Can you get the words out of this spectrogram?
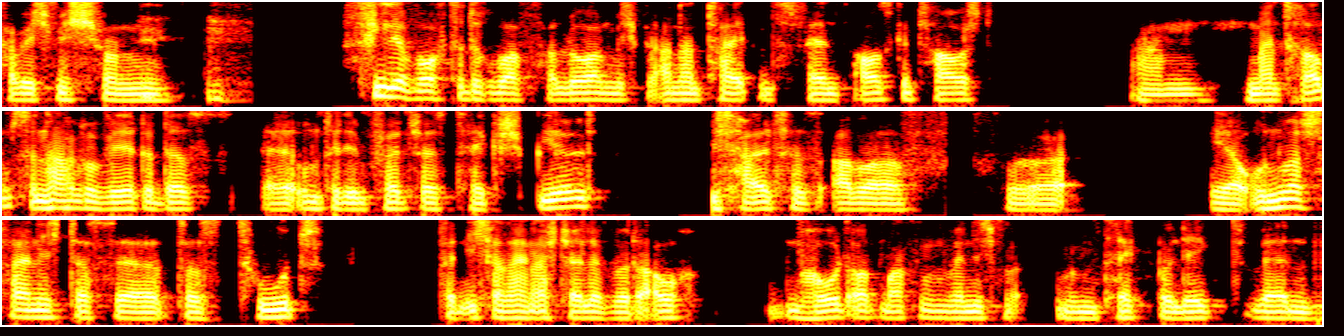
Habe ich mich schon viele Worte darüber verloren, mich mit anderen Titans-Fans ausgetauscht. Ähm, mein Traum-Szenario wäre, dass er unter dem Franchise-Tag spielt. Ich halte es aber für eher unwahrscheinlich, dass er das tut. Wenn ich an seiner Stelle würde auch einen Holdout machen, wenn ich mit dem Tag belegt werden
